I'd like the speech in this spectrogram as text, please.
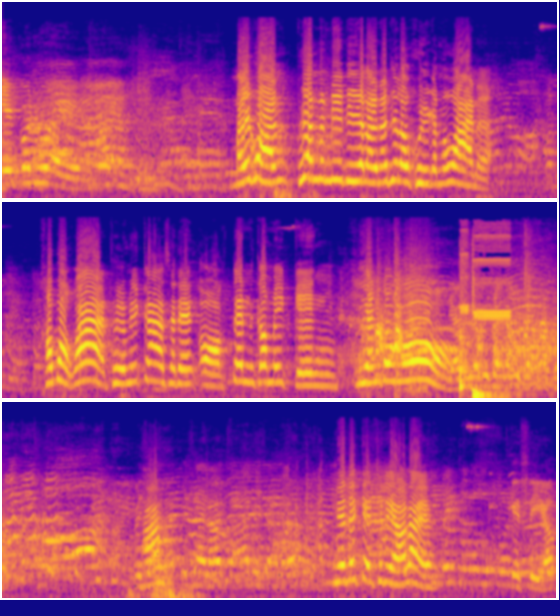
เองก็ด้วยไหมขวัญเพื่อนมันมีดีอะไรนะที่เราคุยกันเมื่อวานเนี่ย เขาบอกว่าเธอไม่กล้าแสดงออกเต้นก็ไม่เก่งเรียนก็โง่เดี๋ยวไม่ใช่แล้วไม่ใช่แล้วไม่ใช่แล้วจ้าไม่ใช่แล้วเรียนได้เกรดเฉลี่ยเท่าไหร่เกรดสี่ครับ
